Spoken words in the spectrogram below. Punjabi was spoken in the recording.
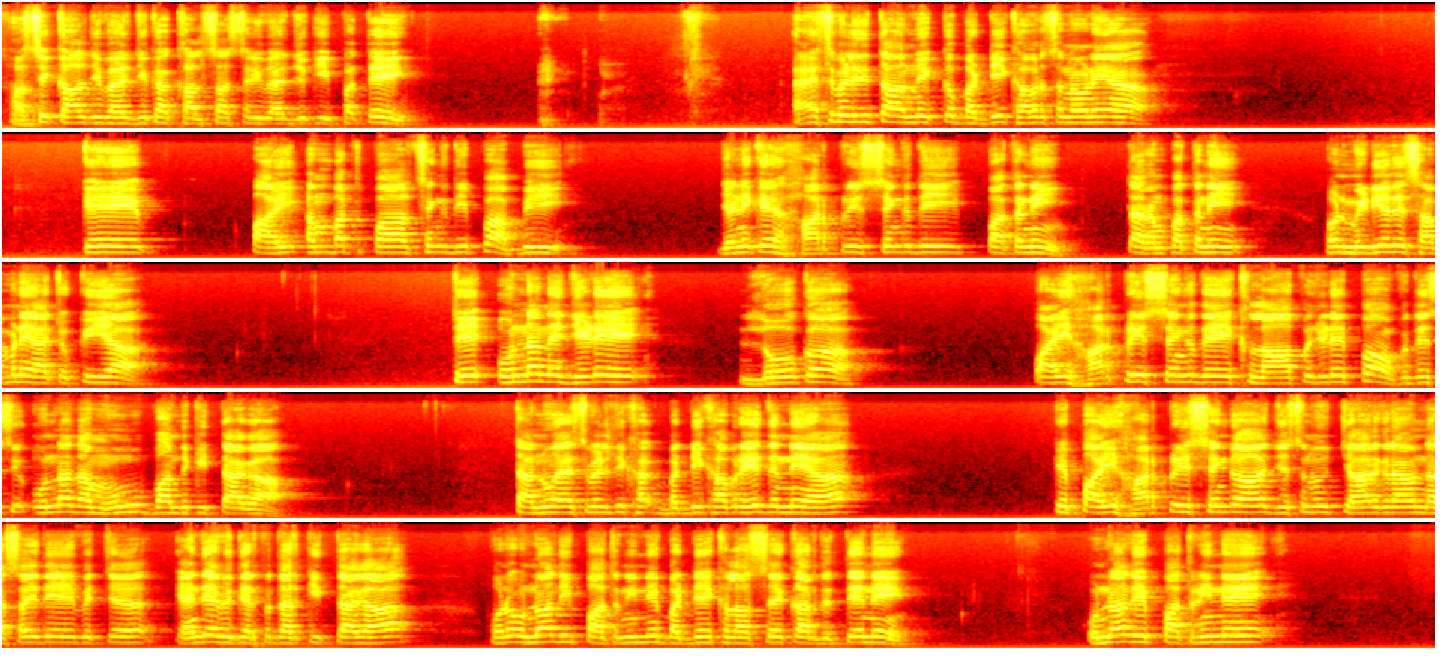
ਸਤਿ ਸ਼੍ਰੀ ਅਕਾਲ ਜੀ, ਵਾਹਿਗੁਰੂ ਜੀ ਕਾ ਖਾਲਸਾ, ਸ੍ਰੀ ਵਾਹਿਗੁਰੂ ਜੀ ਕੀ ਫਤਿਹ। ਇਸ ਵੇਲੇ ਦੀ ਤੁਹਾਨੂੰ ਇੱਕ ਵੱਡੀ ਖਬਰ ਸੁਣਾਉਣੇ ਆ ਕਿ ਭਾਈ ਅੰਮ੍ਰਿਤਪਾਲ ਸਿੰਘ ਦੀ ਭਾਬੀ, ਯਾਨੀ ਕਿ ਹਰਪ੍ਰੀਤ ਸਿੰਘ ਦੀ ਪਤਨੀ, ਧਰਮ ਪਤਨੀ, ਹੁਣ ਮੀਡੀਆ ਦੇ ਸਾਹਮਣੇ ਆ ਚੁੱਕੀ ਆ। ਤੇ ਉਹਨਾਂ ਨੇ ਜਿਹੜੇ ਲੋਕ ਭਾਈ ਹਰਪ੍ਰੀਤ ਸਿੰਘ ਦੇ ਖਿਲਾਫ ਜਿਹੜੇ ਭੌਂਕਦੇ ਸੀ, ਉਹਨਾਂ ਦਾ ਮੂੰਹ ਬੰਦ ਕੀਤਾਗਾ। ਤੁਹਾਨੂੰ ਇਸ ਵੇਲੇ ਦੀ ਖ- ਵੱਡੀ ਖਬਰ ਇਹ ਦਿੰਨੇ ਆ ਕਿ ਭਾਈ ਹਰਪ੍ਰੀਤ ਸਿੰਘ ਜਿਸ ਨੂੰ 4 ਗ੍ਰਾਮ ਨਸ਼ੇ ਦੇ ਵਿੱਚ ਕਹਿੰਦੇ ਆ ਵੀ ਗ੍ਰਿਫਤਾਰ ਕੀਤਾਗਾ, ਹੁਣ ਉਹਨਾਂ ਦੀ ਪਤਨੀ ਨੇ ਵੱਡੇ ਖੁਲਾਸੇ ਕਰ ਦਿੱਤੇ ਨੇ। ਉਹਨਾਂ ਦੀ ਪਤਨੀ ਨੇ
